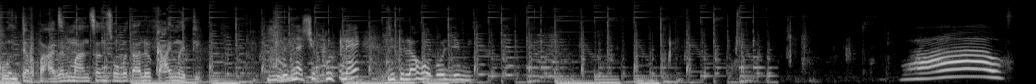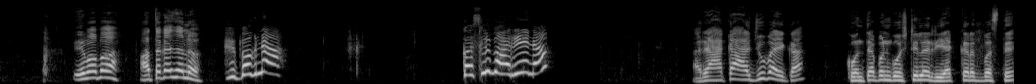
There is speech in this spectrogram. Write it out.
कोणत्या पागल माणसांसोबत आलोय काय माहिती? माझं नशीब फुटलंय मी तुला हो बोलली मी. ए बाबा आता काय झालं? हे बघ ना. कसलं भारी आहे ना? अरे हा का अजूब आहे का? कोणत्या पण गोष्टीला रिॲक्ट करत बसते.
